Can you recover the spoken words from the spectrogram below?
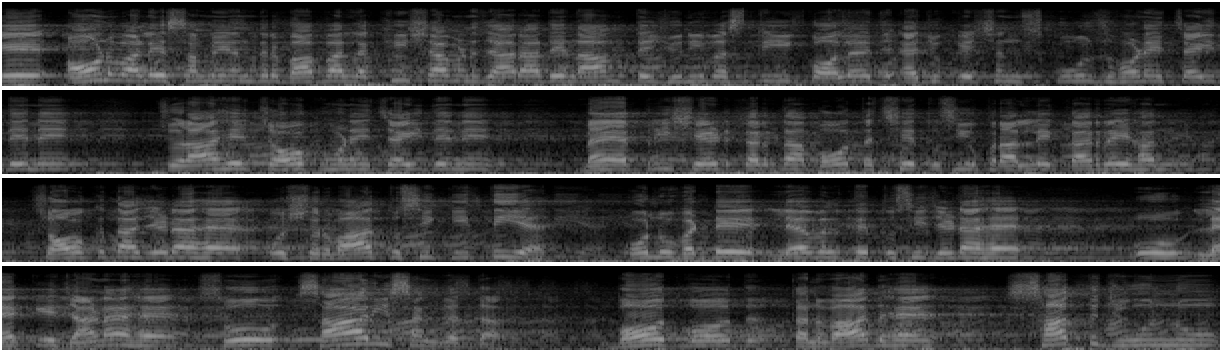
ਕਿ ਆਉਣ ਵਾਲੇ ਸਮੇਂ ਅੰਦਰ ਬਾਬਾ ਲੱਖੀ ਸ਼ਾਹ ਵਣਜਾਰਾ ਦੇ ਨਾਮ ਤੇ ਯੂਨੀਵਰਸਿਟੀ, ਕਾਲਜ, ਐਜੂਕੇਸ਼ਨ ਸਕੂਲਸ ਹੋਣੇ ਚਾਹੀਦੇ ਨੇ, ਚੁਰਾਹੇ ਚੌਕ ਹੋਣੇ ਚਾਹੀਦੇ ਨੇ। ਮੈਂ ਐਪਰੀਸ਼ੀਏਟ ਕਰਦਾ, ਬਹੁਤ ਅੱਛੇ ਤੁਸੀਂ ਉਪਰਾਲੇ ਕਰ ਰਹੇ ਹਨ। ਚੌਕ ਦਾ ਜਿਹੜਾ ਹੈ, ਉਹ ਸ਼ੁਰੂਆਤ ਤੁਸੀਂ ਕੀਤੀ ਹੈ। ਉਹਨੂੰ ਵੱਡੇ ਲੈਵਲ ਤੇ ਤੁਸੀਂ ਜਿਹੜਾ ਹੈ, ਉਹ ਲੈ ਕੇ ਜਾਣਾ ਹੈ। ਸੋ ਸਾਰੀ ਸੰਗਤ ਦਾ ਬਹੁਤ ਬਹੁਤ ਧੰਨਵਾਦ ਹੈ। 7 ਜੂਨ ਨੂੰ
